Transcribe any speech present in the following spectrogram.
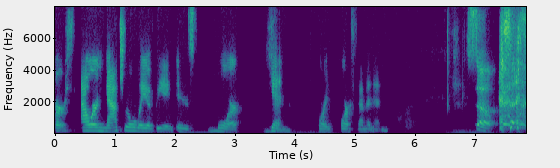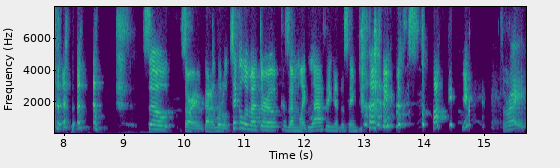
Earth. Our natural way of being is more yin or, or feminine. So, so sorry, I've got a little tickle in my throat because I'm like laughing at the same time. That's right.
